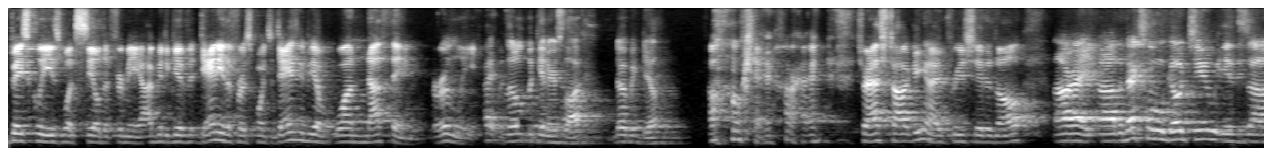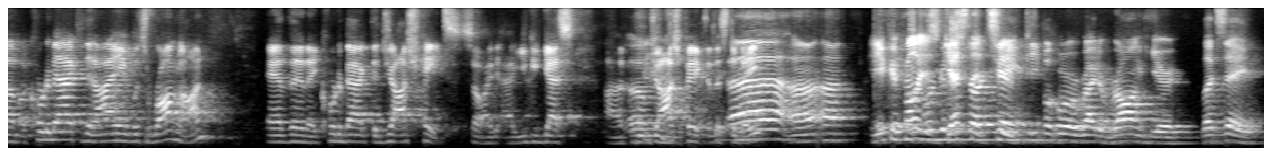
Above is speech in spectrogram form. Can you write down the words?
basically is what sealed it for me. I'm going to give Danny the first point. So Danny's going to be up one nothing early. All right, little beginner's luck. No big deal. Okay, all right. Trash talking. I appreciate it all. All right. Uh, the next one we'll go to is um, a quarterback that I was wrong on, and then a quarterback that Josh hates. So I, I, you can guess uh, who Um, Josh picked in this Uh, debate. uh, uh. You could probably just guess start that too. people who are right or wrong here. Let's say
